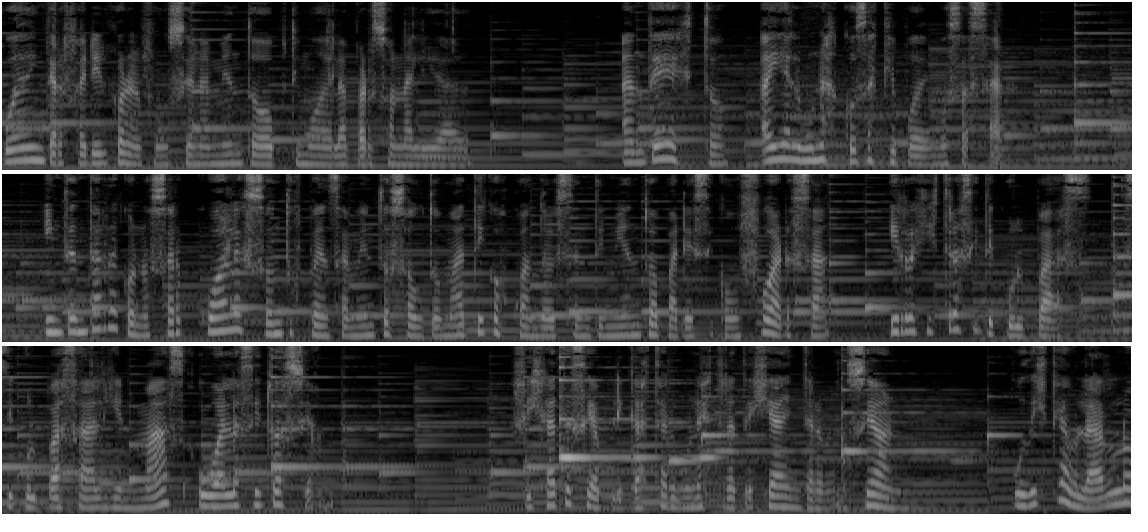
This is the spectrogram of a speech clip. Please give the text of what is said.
puede interferir con el funcionamiento óptimo de la personalidad. Ante esto, hay algunas cosas que podemos hacer. Intentar reconocer cuáles son tus pensamientos automáticos cuando el sentimiento aparece con fuerza y registrar si te culpas, si culpas a alguien más o a la situación. Fíjate si aplicaste alguna estrategia de intervención. ¿Pudiste hablarlo?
